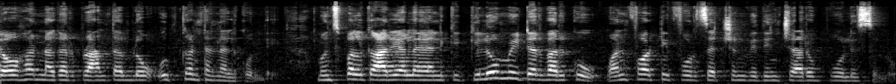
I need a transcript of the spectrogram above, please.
జవహర్ నగర్ ప్రాంతంలో ఉత్కంఠ నెలకొంది. మున్సిపల్ కార్యాలయానికి కిలోమీటర్ వరకు వన్ ఫార్టీ ఫోర్ సెక్షన్ విధించారు పోలీసులు.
